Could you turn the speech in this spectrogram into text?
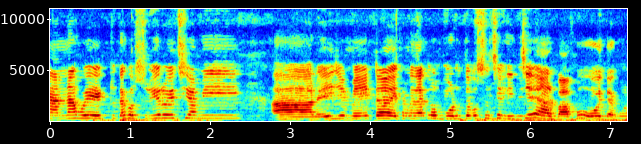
রান্না হয়ে একটু দেখো, শুয়ে রয়েছি আমি। আর এই যে মেয়েটা, এখানে দেখো পড়তে বসেছে নিচে, আর বাবু ওই দেখো।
